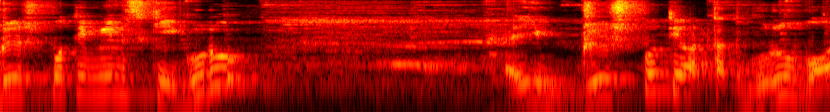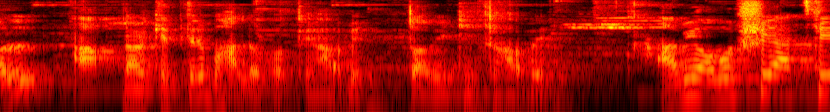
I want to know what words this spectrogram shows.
বৃহস্পতি মিন্স কি? গুরু? এই বৃহস্পতি অর্থাৎ গুরু বল আপনার ক্ষেত্রে ভালো হতে হবে, তবে কিন্তু হবে। আমি অবশ্যই আজকে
